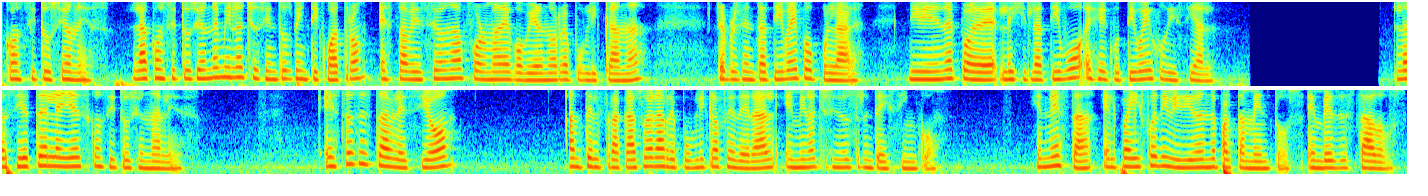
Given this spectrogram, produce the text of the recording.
Constituciones. La Constitución de 1824 estableció una forma de gobierno republicana, representativa y popular, dividiendo el poder legislativo, ejecutivo y judicial. Las siete leyes constitucionales. Esta se estableció ante el fracaso de la República Federal en 1835. En esta, el país fue dividido en departamentos en vez de estados,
